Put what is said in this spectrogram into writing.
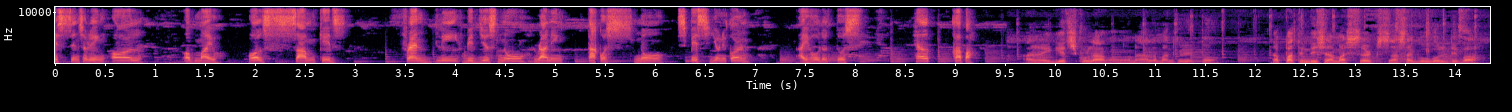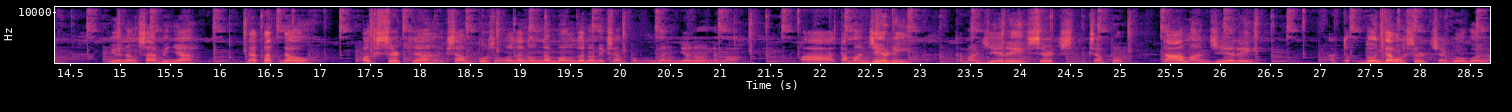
is censoring all of my wholesome kids friendly videos. No running tacos, no space unicorn. I hold it to help kappa. ano gets ko lang ang naalaman ko dito dapat hindi siya ma-search na sa Google di ba yun ang sabi niya dapat daw pag search niya example sa mga ganun na mga ganun example mga ganun ganun na mga ah Tom and Jerry. Tom and Jerry search example Tom and Jerry. At doon ka mag-search sa Google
